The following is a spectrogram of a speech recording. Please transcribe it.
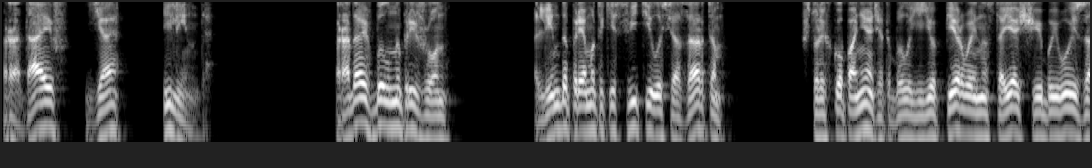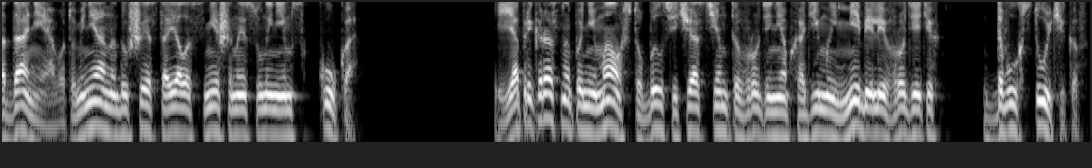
Радаев, я и Линда. Радаев был напряжен. Линда прямо-таки светилась азартом. Что легко понять, это было ее первое настоящее боевое задание, а вот у меня на душе стояла смешанная с унынием скука – я прекрасно понимал, что был сейчас чем-то вроде необходимой мебели, вроде этих двух стульчиков.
